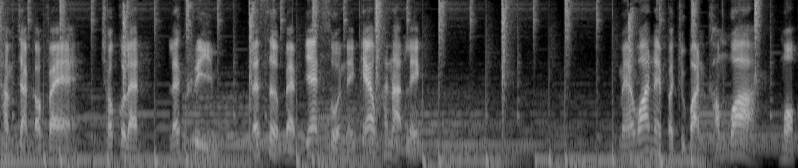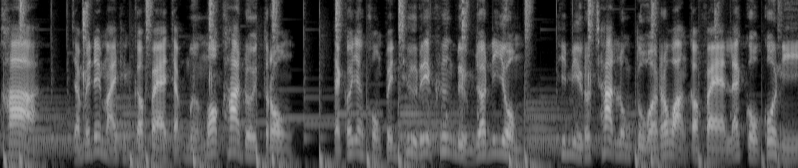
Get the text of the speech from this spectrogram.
ทำจากกาแฟ ช็อกโกแลต และครีม และเสิร์ฟแบบแยกส่วนในแก้วขนาดเล็ก แม้ว่าในปัจจุบันคำว่ามอค่าจะไม่ได้หมายถึงกาแฟจากเมืองมอค่าโดยตรง แต่ก็ยังคงเป็นชื่อเรียกเครื่องดื่มยอดนิยม ที่มีรสชาติลงตัวระหว่างกาแฟและโกโก้นี้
